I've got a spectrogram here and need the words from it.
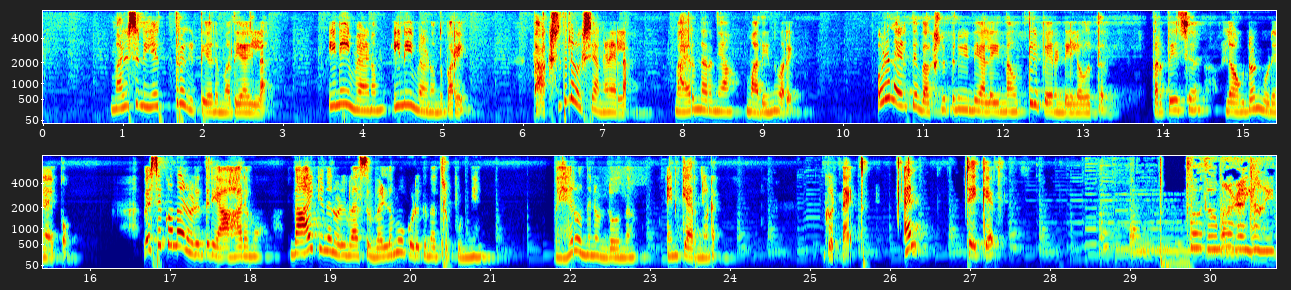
മനുഷ്യന് എത്ര കിട്ടിയാലും മതിയായില്ല. ഇനിയും വേണം ഇനിയും വേണം എന്ന് പറയും. ഭക്ഷണത്തിൽ പക്ഷെ അങ്ങനെയല്ല. വയറ് നിറഞ്ഞാൽ മതിയെന്ന് പറയും. ഒരു നേരത്തെ ഭക്ഷണത്തിന് വേണ്ടി അലയുന്ന ഒത്തിരി പേരുണ്ട് ഈ ലോകത്ത്. പ്രത്യേകിച്ച് ലോക്ക്ഡൗൺ കൂടെ ആയപ്പോൾ വിശക്കുന്നതിനൊരിത്തിരി ആഹാരമോ ദാഹിക്കുന്നതിന് ഒരു ഗ്ലാസ് വെള്ളമോ കൊടുക്കുന്ന അത്ര പുണ്യം വേറൊന്നിനുണ്ടോ എന്ന് എനിക്കറിഞ്ഞൂടെ. Good night and take care പുതുമഴയായി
